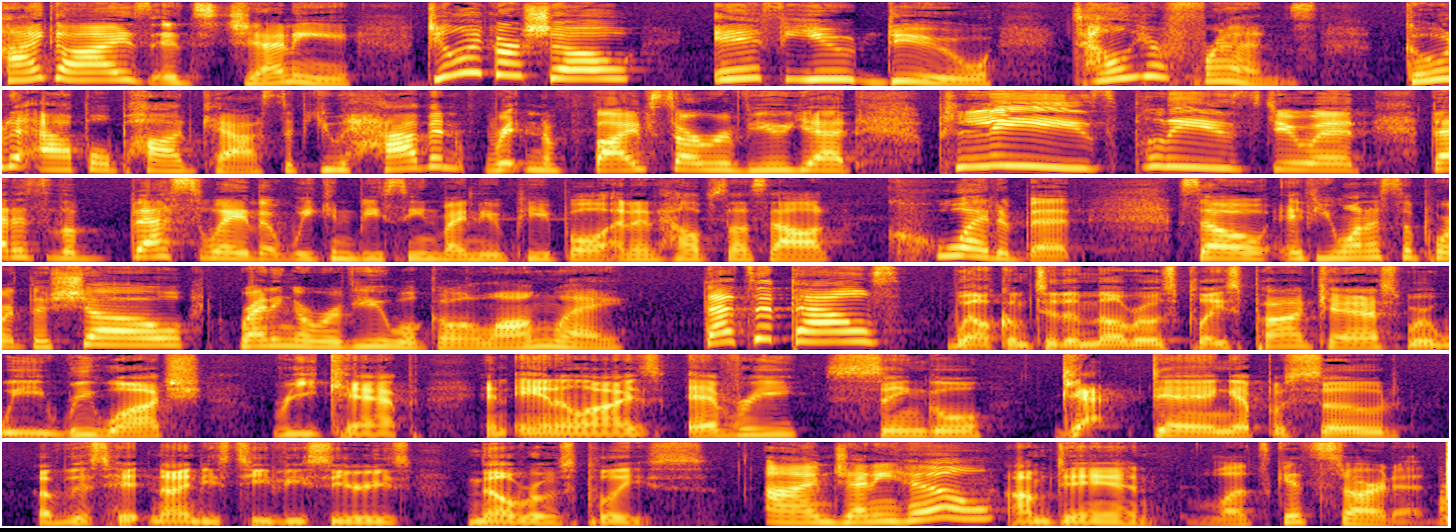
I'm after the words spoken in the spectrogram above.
Hi, guys, it's Jenny. Do you like our show? If you do, tell your friends. Go to Apple Podcasts. If you haven't written a five star review yet, please, please do it. That is the best way that we can be seen by new people, and it helps us out quite a bit. So if you want to support the show, writing a review will go a long way. That's it, pals. Welcome to the Melrose Place podcast, where we rewatch, recap, and analyze every single god dang episode of this hit 90s TV series, Melrose Place. I'm Jenny Hill. I'm Dan. Let's get started.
